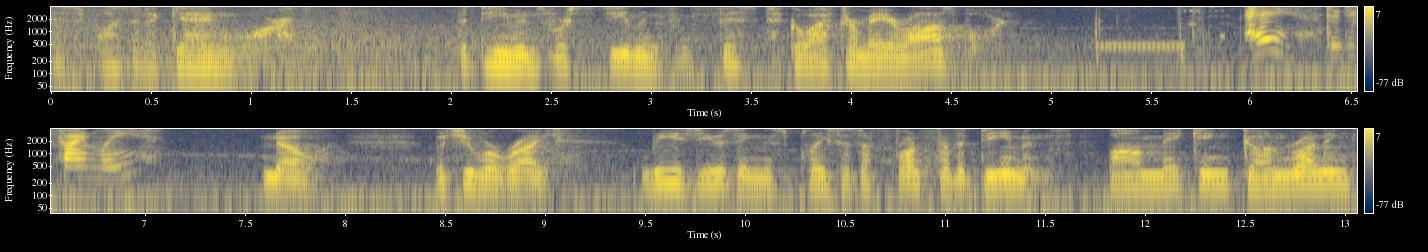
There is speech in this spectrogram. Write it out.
This wasn't a gang war. The demons were stealing from Fisk to go after Mayor Osborn. Hey, did you find Li? No, but you were right. Li's using this place as a front for the demons. Bomb making, gun running.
